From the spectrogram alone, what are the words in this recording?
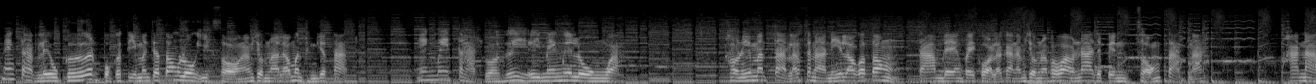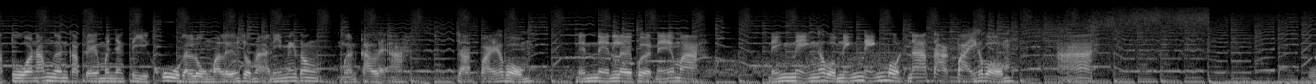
แม่งตัดเร็วเกิน ปกติมันจะต้องลงอีกสองนะผู้ชมนะแล้วมันถึงจะตัด แม่งไม่ตัดว่ะเฮ้ยเฮ้ยแม่งไม่ลงว่ะคราวนี้มันตัดลักษณะนี้เราก็ต้องตามแดงไปก่อนแล้วกันนะผู้ชมนะเพราะว่ามันน่าจะเป็นสองตัดนะขนาดตัวน้ำเงินกับแดงมันยังตีคู่กันลงมาเลยผู้ชมนะอันนี้ไม่งต้องเหมือนกันเลยอะจัดไปครับผมเน้นๆเลยเปิดเน้มาเน่งๆครับผมเน่งๆหมดหน้าตากไปครับผม อ่าโอ้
